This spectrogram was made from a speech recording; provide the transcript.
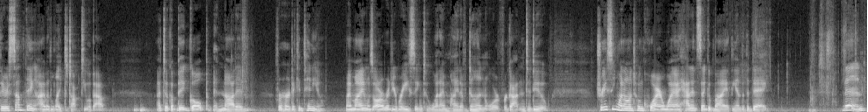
there is something I would like to talk to you about. I took a big gulp and nodded for her to continue. My mind was already racing to what I might have done or forgotten to do. Tracy went on to inquire why I hadn't said goodbye at the end of the day. Then,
